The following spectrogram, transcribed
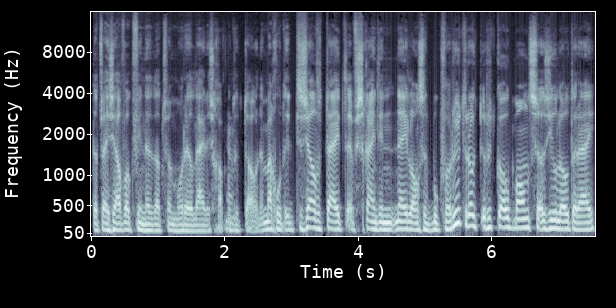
Dat wij zelf ook vinden dat we moreel leiderschap moeten tonen. Maar goed, in dezelfde tijd verschijnt in het Nederlands het boek van Ruud Ruud Koopmans, Asielloterij.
